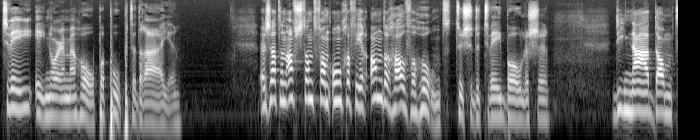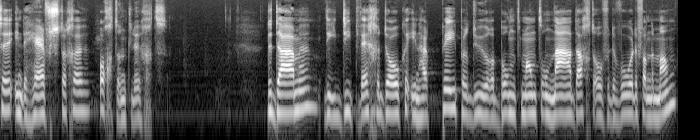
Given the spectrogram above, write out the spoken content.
twee enorme hopen poep te draaien. Er zat een afstand van ongeveer anderhalve hond tussen de twee bolussen, die nadampte in de herfstige ochtendlucht. De dame, die diep weggedoken in haar peperdure bontmantel nadacht over de woorden van de man,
